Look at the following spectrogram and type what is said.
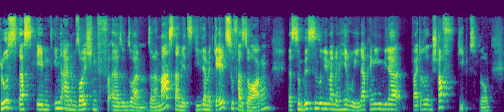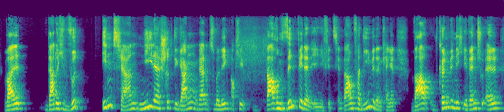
Plus, dass eben in einem solchen, also in so, einem, so einer Maßnahme jetzt, die wieder mit Geld zu versorgen, das ist so ein bisschen so, wie man einem Heroinabhängigen wieder weiteren Stoff gibt. So. Weil dadurch wird intern nie der Schritt gegangen werden, zu überlegen, okay, warum sind wir denn ineffizient? Warum verdienen wir denn kein Geld? Warum können wir nicht eventuell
